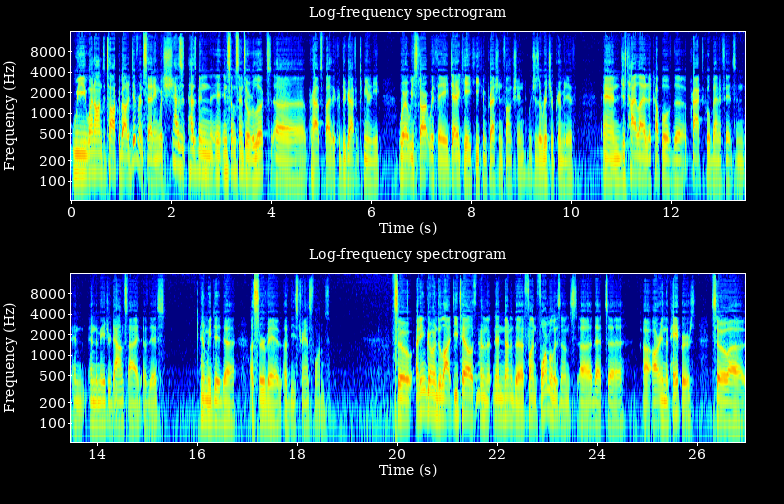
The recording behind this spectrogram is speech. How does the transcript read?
we went on to talk about a different setting, which has, has been in some sense overlooked, uh, perhaps by the cryptographic community, where we start with a dedicated key compression function, which is a richer primitive, and just highlighted a couple of the practical benefits and, and, and the major downside of this. And we did uh, a survey of, of, these transforms. So I didn't go into a lot of details, none of the, none of the fun formalisms uh, that uh, are in the papers. So, uh,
